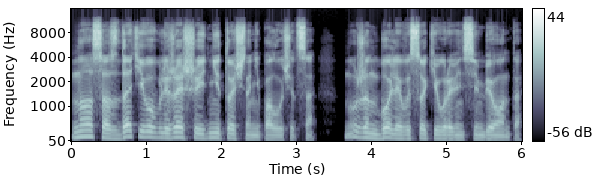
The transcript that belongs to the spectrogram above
«Но создать его в ближайшие дни точно не получится. Нужен более высокий уровень симбионта.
